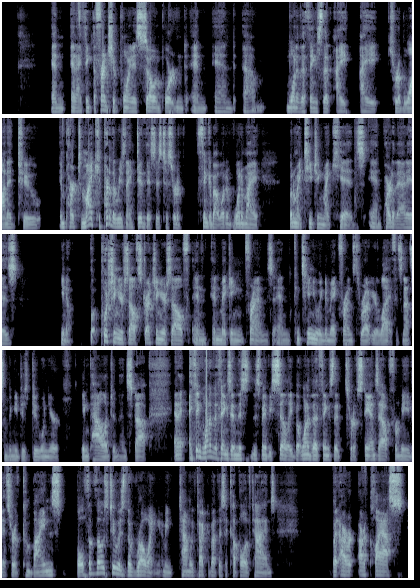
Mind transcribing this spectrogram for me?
And and I think the friendship point is so important. And and um, one of the things that I I sort of wanted to impart to my. Part of the reason I did this is to sort of think about what what am I what am I teaching my kids, and part of that is, you know, pushing yourself, stretching yourself, and and making friends, and continuing to make friends throughout your life. It's not something you just do when you're in college and then stop. And I, I, think one of the things, and this this may be silly, but one of the things that sort of stands out for me that sort of combines both of those two is the rowing. I mean, Tom, we've talked about this a couple of times but our our class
